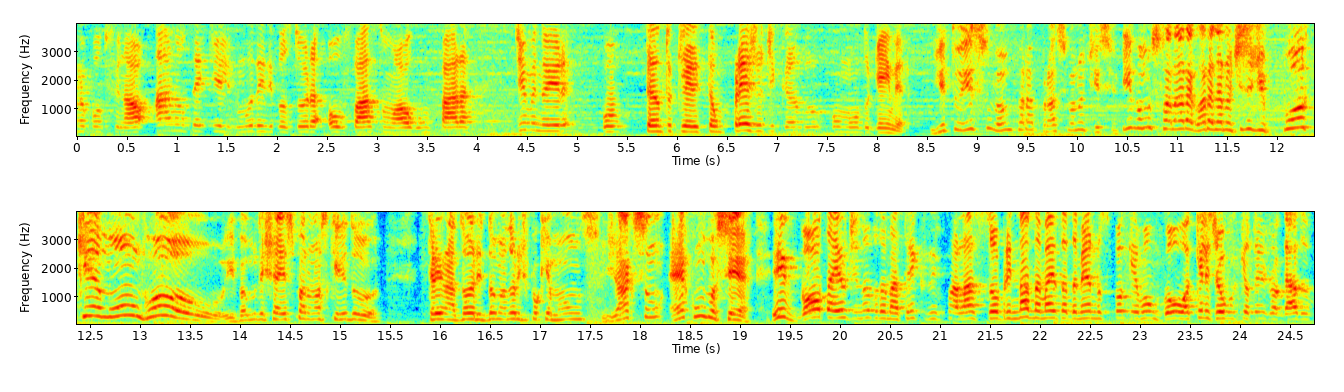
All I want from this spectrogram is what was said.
meu ponto final, a não ser que eles mudem de postura ou façam algo para diminuir o tanto que eles estão prejudicando o mundo gamer. Dito isso, vamos para a próxima notícia. E vamos falar agora da notícia de Pokémon Go! E vamos deixar isso para o nosso querido treinador e domador de pokémons, Jackson, é com você. E volta eu de novo da Matrix e falar sobre nada mais nada menos Pokémon GO, aquele jogo que eu tenho jogado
